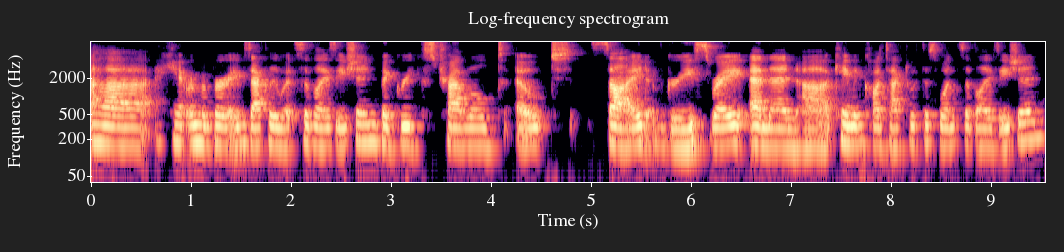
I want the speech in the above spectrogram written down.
uh, I can't remember exactly what civilization, but Greeks traveled outside of Greece, right? And then uh, came in contact with this one civilization.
